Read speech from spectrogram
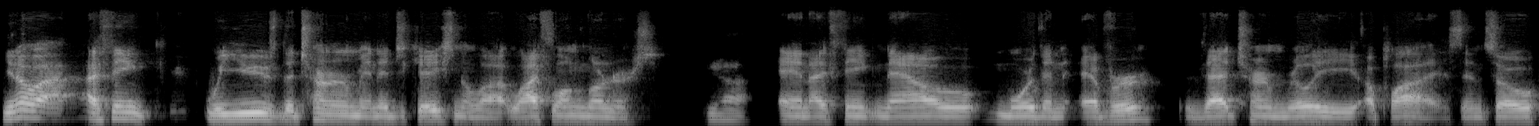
You know, I, I think we use the term in education a lot, lifelong learners. Yeah. And I think now more than ever, that term really applies. And so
